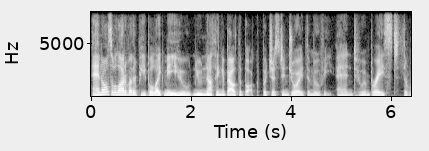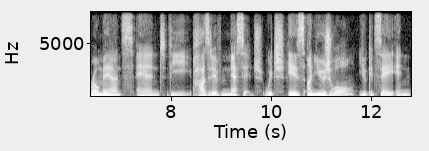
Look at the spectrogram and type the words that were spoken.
and also a lot of other people like me who knew nothing about the book but just enjoyed the movie and who embraced the romance and the positive message, which is unusual, you could say, in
